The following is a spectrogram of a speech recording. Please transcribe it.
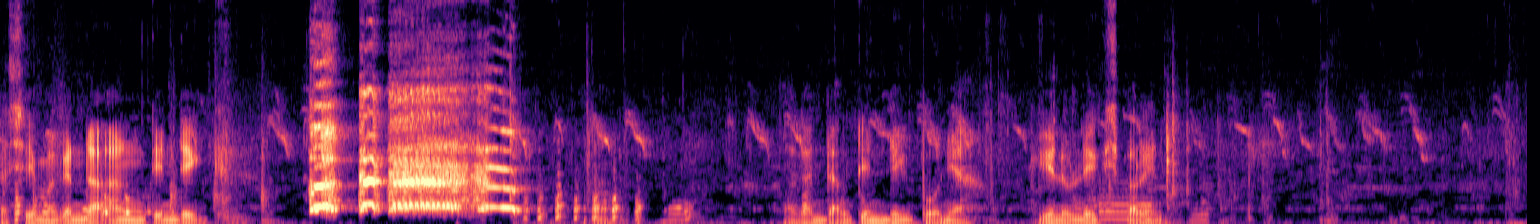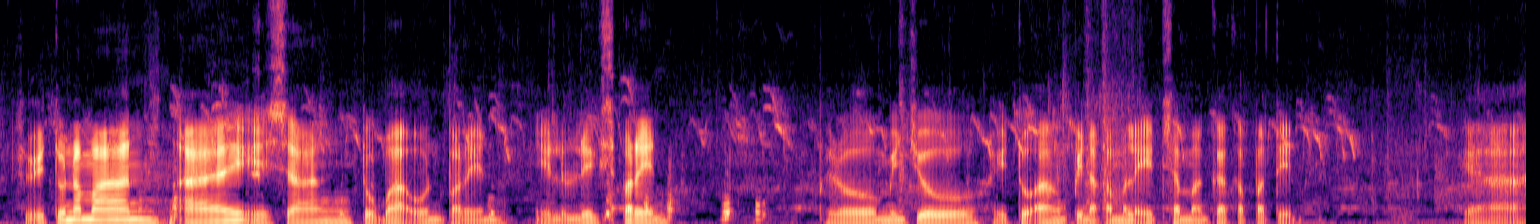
Kasi maganda ang tindig maganda ang tindig po niya. Yellow legs pa rin. So ito naman ay isang tubaon pa rin. Yellow legs pa rin. Pero medyo ito ang pinakamaliit sa magkakapatid. Kaya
